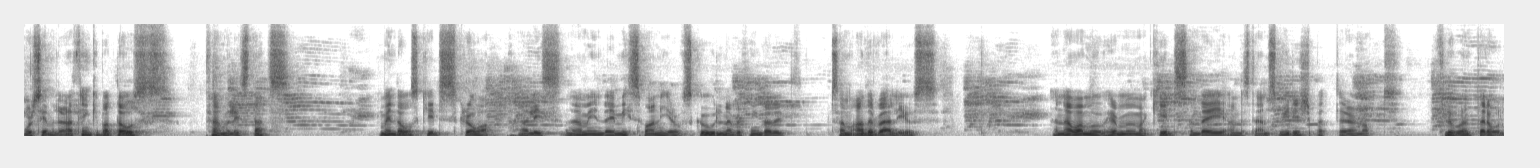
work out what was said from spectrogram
or similar. I think about those families. That's I mean those kids grow up at least. I mean they miss one year of school and everything, but it's some other values. And now I move here with my kids and they understand Swedish, but they're not fluent at all.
